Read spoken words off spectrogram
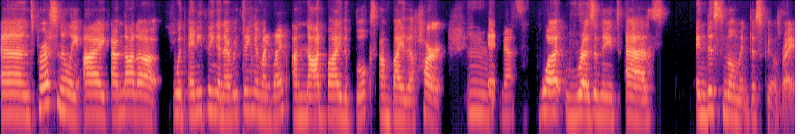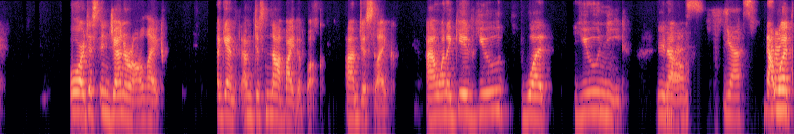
And personally, I I'm not a with anything and everything in my life. I'm not by the books. I'm by the heart. Mm, yes. What resonates as in this moment, this feels right or just in general like again i'm just not by the book. I'm just like i want to give you what you need you know? Yes, yes. not what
